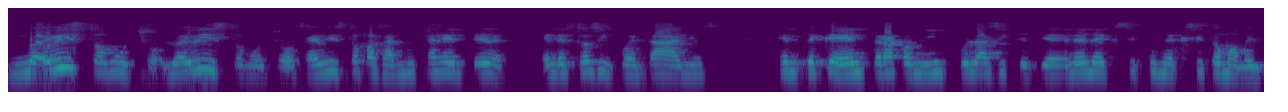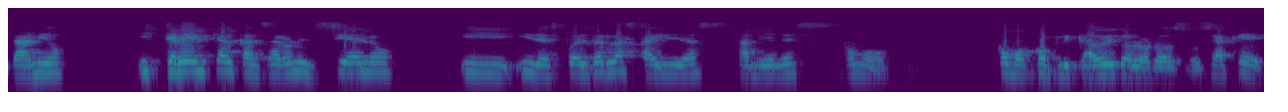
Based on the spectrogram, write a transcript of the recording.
lo he visto mucho, lo he visto mucho, o sea, he visto pasar mucha gente en estos 50 años, gente que entra con ínfulas y que tienen éxito, un éxito momentáneo y creen que alcanzaron el cielo y, y después ver las caídas también es como, como complicado y doloroso. O sea que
